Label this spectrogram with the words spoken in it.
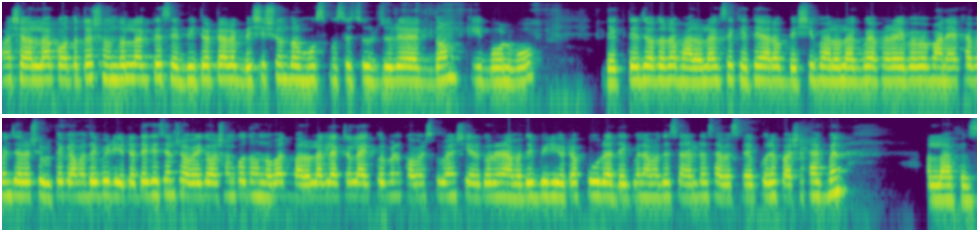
মাশাআল্লাহ কতটা সুন্দর লাগতেছে। ভিতরটা আরও বেশি সুন্দর মুসমুসে চুরচুরে একদম, কি বলব? দেখতে যতটা ভালো লাগছে, খেতে আরও বেশি ভালো লাগবে। আপনারা এইভাবে বানিয়ে খাবেন। যারা শুরু থেকে আমাদের ভিডিওটা দেখেছেন, সবাইকে অসংখ্য ধন্যবাদ। ভালো লাগলে একটা লাইক করবেন কমেন্টস করবেন শেয়ার করবেন। আমাদের ভিডিওটা পুরো দেখবেন। আমাদের চ্যানেলটা সাবস্ক্রাইব করে পাশে থাকবেন। আল্লাহ হাফেজ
